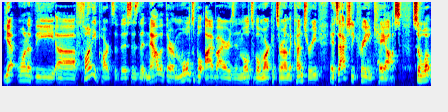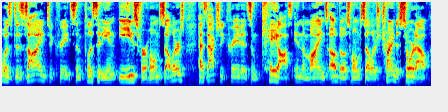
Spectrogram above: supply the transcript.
yet, one of the uh, funny parts of this is that now that there are multiple iBuyers in multiple markets around the country, it's actually creating chaos. So, what was designed to create simplicity and ease for home sellers has actually created some chaos in the minds of those home sellers trying to sort out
